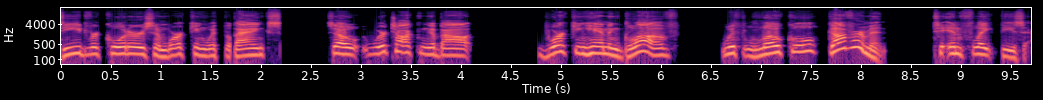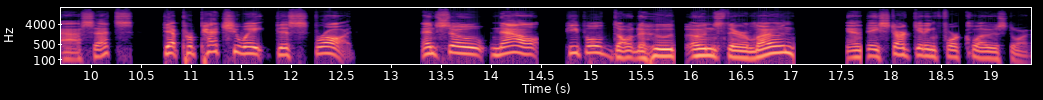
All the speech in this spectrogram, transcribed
deed recorders and working with the banks. So we're talking about working hand in glove with local government to inflate these assets that perpetuate this fraud. And so now people, don't know who owns their loan, and they start getting foreclosed on.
